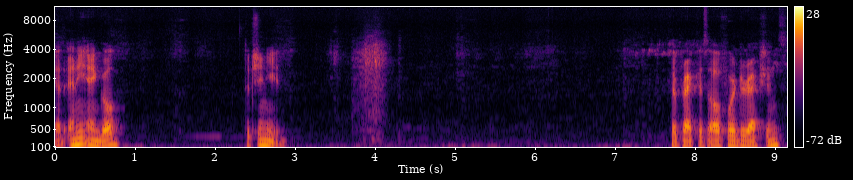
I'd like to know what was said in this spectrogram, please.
at any angle that you need. So practice all four directions.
